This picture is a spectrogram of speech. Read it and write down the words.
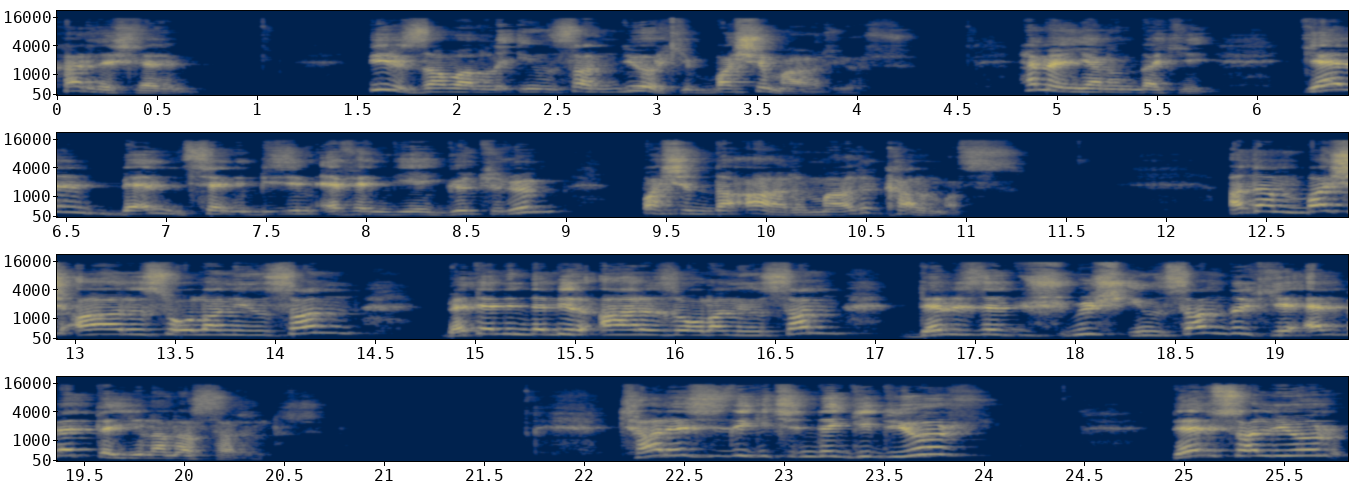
Kardeşlerim, bir zavallı insan diyor ki başım ağrıyor. Hemen yanındaki gel ben seni bizim efendiye götürüm başında ağrı mağrı kalmaz. Adam baş ağrısı olan insan, bedeninde bir arıza olan insan denize düşmüş insandır ki elbette yılana sarılır. Çaresizlik içinde gidiyor, ders alıyor,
